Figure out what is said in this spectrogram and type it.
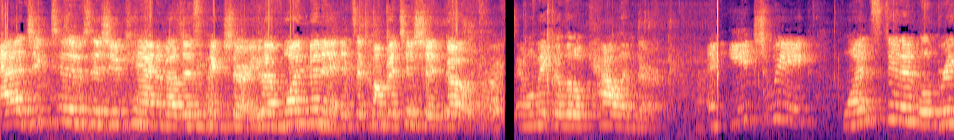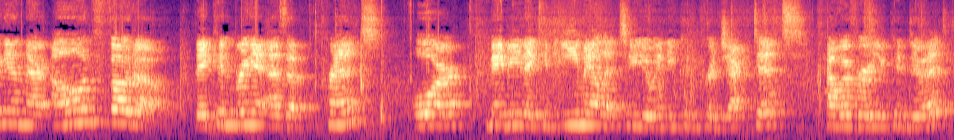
adjectives as you can about this picture. You have one minute. It's a competition. Go. And we'll make a little calendar. And each week, one student will bring in their own photo. They can bring it as a print, or maybe they can email it to you and you can project it, however you can do it.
